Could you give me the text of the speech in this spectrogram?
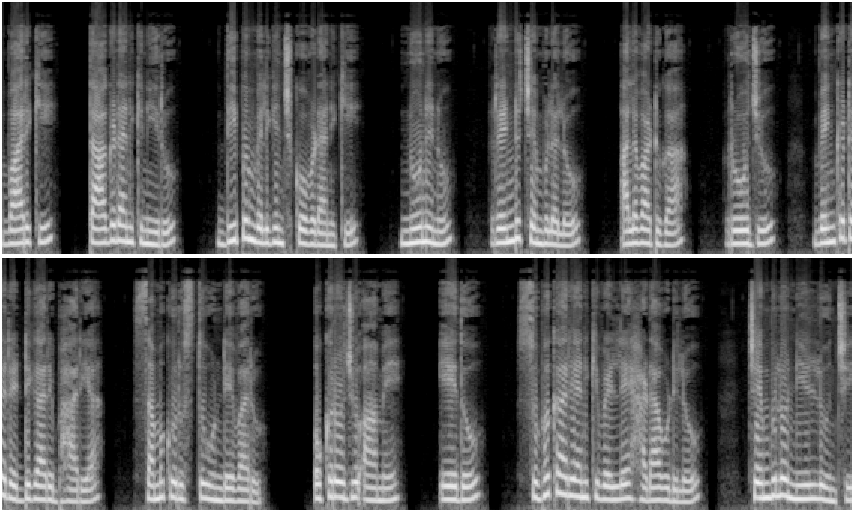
వారికి తాగడానికి నీరు దీపం వెలిగించుకోవడానికి నూనెను రెండు చెంబులలో అలవాటుగా రోజూ వెంకటరెడ్డిగారి భార్య సమకూరుస్తూ ఉండేవారు. ఒకరోజు ఆమె ఏదో శుభకార్యానికి వెళ్ళే హడావుడిలో చెంబులో నీళ్ళూంచి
